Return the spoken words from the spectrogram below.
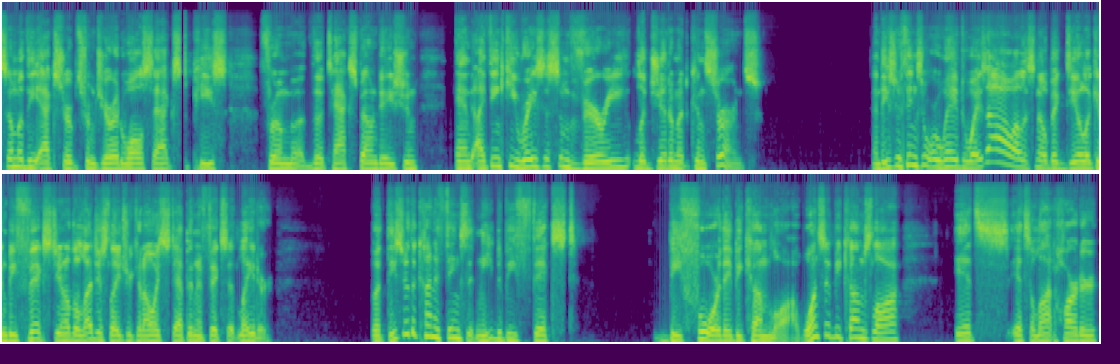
some of the excerpts from Jared Walczak's piece from the Tax Foundation, and I think he raises some very legitimate concerns. And these are things that were waved away as, oh, well, it's no big deal. It can be fixed. You know, the legislature can always step in and fix it later. But these are the kind of things that need to be fixed before they become law. Once it becomes law, it's it's a lot harder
